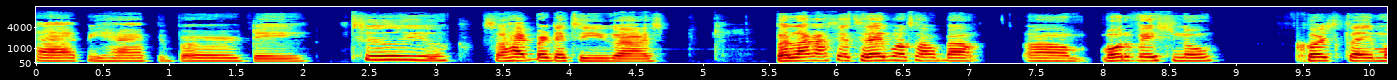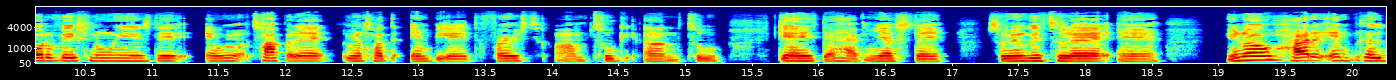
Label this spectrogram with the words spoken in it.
Happy, happy birthday to you. So happy birthday to you guys. But like I said, today we're gonna talk about um motivational Coach Clay Motivational Wednesday, and we're on top of that, we're gonna talk the NBA, the first um two um two games that happened yesterday. So we're gonna get to that, and you know how the because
